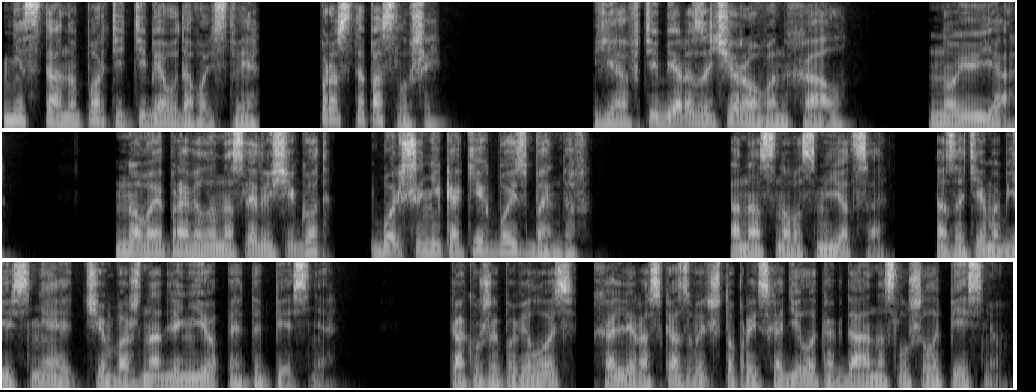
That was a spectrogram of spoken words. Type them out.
«Не стану портить тебе удовольствие. Просто послушай». «Я в тебе разочарован, Хал. Но и я. Новое правило на следующий год — больше никаких бойсбендов». Она снова смеется, а затем объясняет, чем важна для нее эта песня. Как уже повелось, Халли рассказывает, что происходило, когда она слушала песню,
